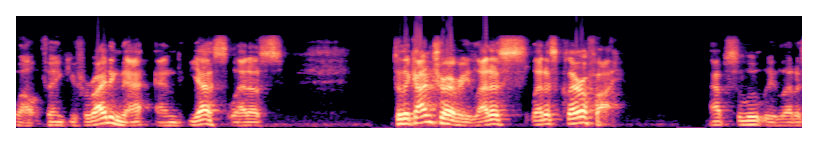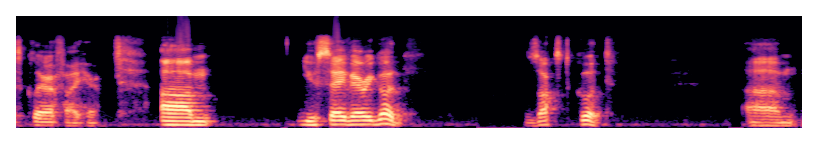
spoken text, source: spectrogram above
well, thank you for writing that. And yes, let us to the contrary, let us let us clarify. Absolutely, let us clarify here. Um, you say very good. Zogst gut. Um,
